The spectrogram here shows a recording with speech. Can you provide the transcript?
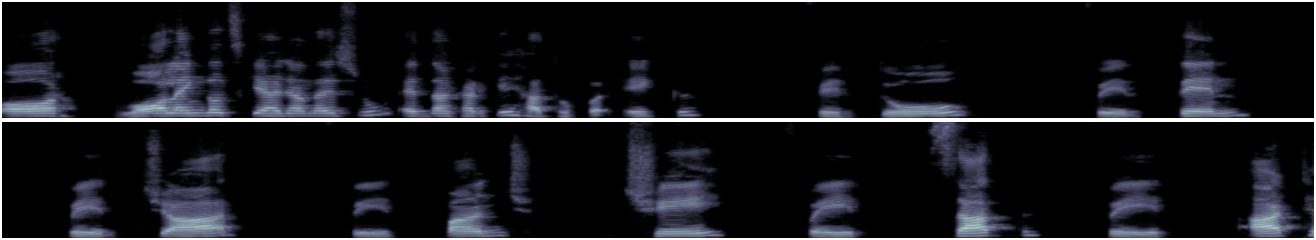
ਔਰ ਵਾਲ ਐਂਗਲਸ ਕਿਹਾ ਜਾਂਦਾ ਇਸ ਨੂੰ ਇਦਾਂ ਖੜ ਕੇ ਹੱਥ ਉੱਪਰ। 1 ਫਿਰ 2 ਫਿਰ 3 ਫਿਰ 4 ਫਿਰ 5 6 ਫਿਰ 7 ਫਿਰ 8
